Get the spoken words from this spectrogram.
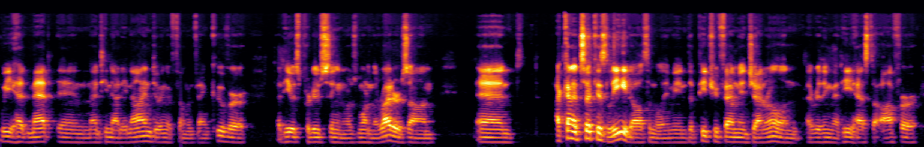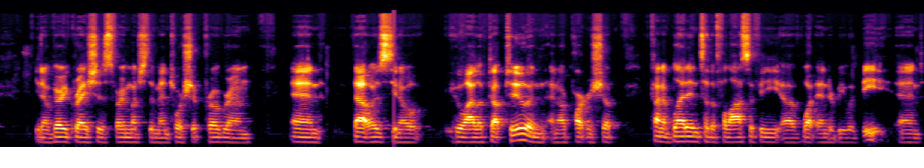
we had met in 1999 doing a film in Vancouver that he was producing and was one of the writers on. And I kind of took his lead ultimately. I mean, the Petrie family in general and everything that he has to offer, you know, very gracious, very much the mentorship program. And that was, you know, who I looked up to and, and our partnership kind of bled into the philosophy of what Enderby would be. And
